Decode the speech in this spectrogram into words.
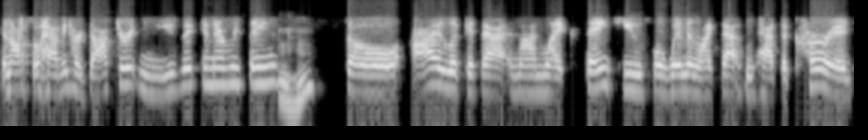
And also having her doctorate in music and everything. Mm-hmm. So I look at that and I'm like, thank you for women like that who had the courage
